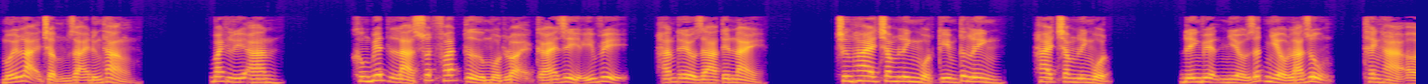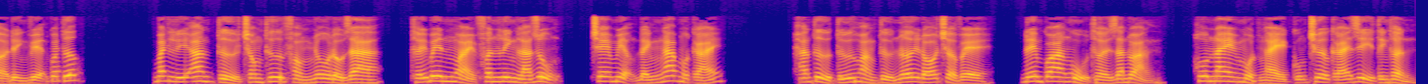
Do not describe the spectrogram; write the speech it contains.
mới lại chậm rãi đứng thẳng. Bách Lý An. Không biết là xuất phát từ một loại cái gì ý vị, hắn đều ra tên này. chương 201 Kim Tức Linh, 201. Đình viện nhiều rất nhiều lá rụng, Thanh Hà ở đình viện quét tước. Bách Lý An từ trong thư phòng nhô đầu ra, thấy bên ngoài phân linh lá rụng, che miệng đánh ngáp một cái. Hắn tử tứ hoàng tử nơi đó trở về, đêm qua ngủ thời gian đoạn, hôm nay một ngày cũng chưa cái gì tinh thần.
